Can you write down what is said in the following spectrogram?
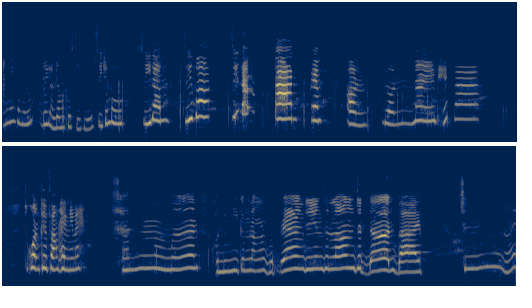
อันนี้ก็ไม่รู้ด้วยอย่างเดียวมันคือสีผิว สีชมพู สีดำ สีฟ้า สีน้ำตาลเข้มอ่อนโยนในเพชรตาทุกคนเคยฟังเพลงนี้ไหม ฉัน คนไม่มีกำลังและหมดแรงจะยืนจะล้มจะเดินไป ฉันเฮ้ย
